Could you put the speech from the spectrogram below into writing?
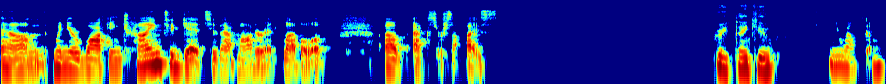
um, when you're walking, trying to get to that moderate level of, of exercise. Great, thank you. You're welcome.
